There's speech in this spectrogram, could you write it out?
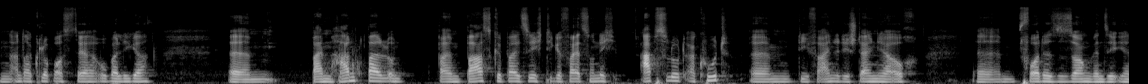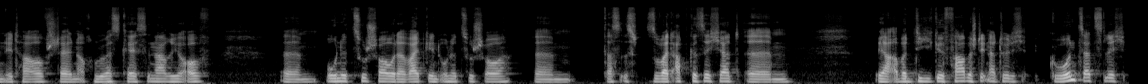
ein anderer Club aus der Oberliga. Ähm, beim Handball und beim Basketball sehe ich die Gefahr jetzt noch nicht absolut akut. Ähm, die Vereine, die stellen ja auch ähm, vor der Saison, wenn sie ihren Etat aufstellen, auch ein Worst-Case-Szenario auf. Ähm, ohne Zuschauer oder weitgehend ohne Zuschauer. Ähm, das ist soweit abgesichert. Ähm, ja, aber die Gefahr besteht natürlich grundsätzlich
